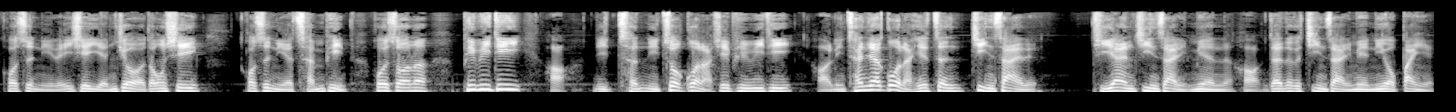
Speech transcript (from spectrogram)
或是你的一些研究的东西。或是你的成品，或者说呢，PPT 好，你成你做过哪些 PPT 好，你参加过哪些竞竞赛的提案竞赛里面呢？好，你在这个竞赛里面，你有扮演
